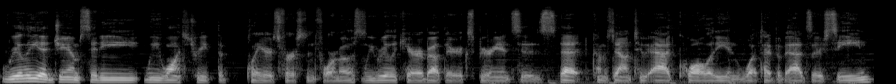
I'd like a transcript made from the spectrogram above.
Really, at Jam City, we want to treat the players first and foremost. We really care about their experiences. That comes down to ad quality and what type of ads they're seeing.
